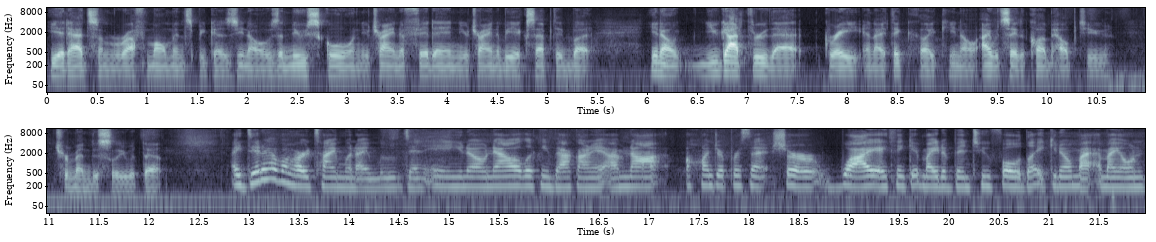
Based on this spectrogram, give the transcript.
you had had some rough moments because you know it was a new school and you're trying to fit in, you're trying to be accepted, but you know you got through that great, and I think like you know I would say the club helped you tremendously with that. I did have a hard time when I moved in. And, you know, now looking back on it, I'm not 100% sure why. I think it might have been twofold. Like, you know, my, my own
